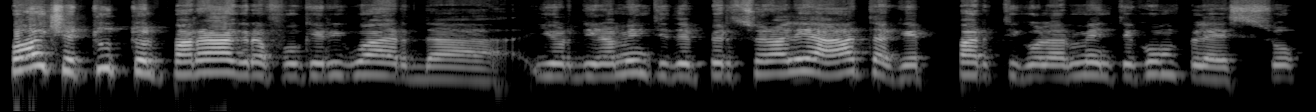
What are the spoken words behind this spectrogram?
Poi c'è tutto il paragrafo che riguarda gli ordinamenti del personale ATA che è particolarmente complesso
